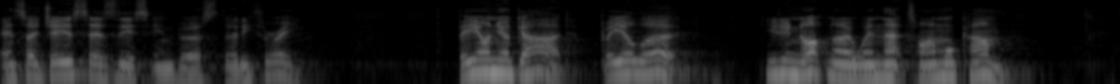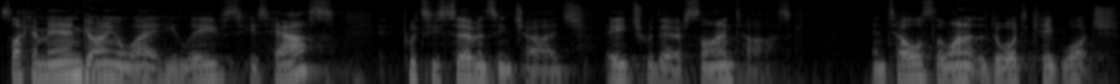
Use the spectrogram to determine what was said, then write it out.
And so Jesus says this in verse 33 Be on your guard, be alert. You do not know when that time will come. It's like a man going away. He leaves his house, puts his servants in charge, each with their assigned task, and tells the one at the door to keep watch.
